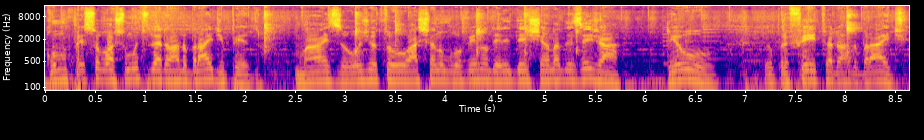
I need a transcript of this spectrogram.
como pessoa, gosto muito do Eduardo Braide, Pedro. Mas hoje eu tô achando o governo dele deixando a desejar. Eu, o prefeito Eduardo Braide,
